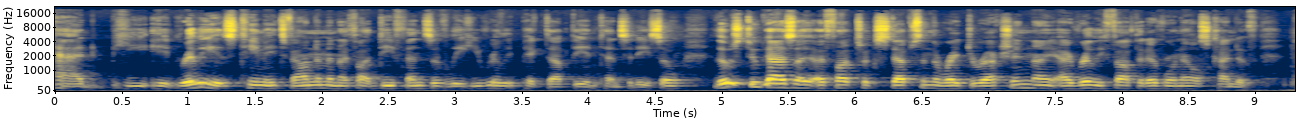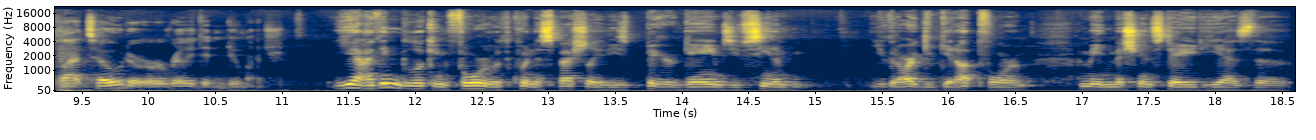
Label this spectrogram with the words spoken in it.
had he, he, really his teammates found him and i thought defensively he really picked up the intensity so those two guys i, I thought took steps in the right direction I, I, really thought that everyone else kind of plateaued or, or, really didn't do much yeah i think looking forward with quentin especially these bigger games you've seen him you could argue get up for him i mean michigan state he has the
